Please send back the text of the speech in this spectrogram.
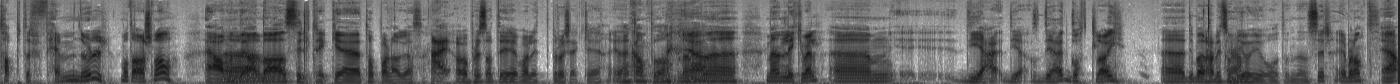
Tapte 5-0 mot Arsenal. Ja, men det, Um, da stilte de ikke toppalag, altså. Nei, og pluss at de var litt bråkjekke i den kampen da. Men, Ja. eh, men likevel. Um, de, er, de, er, altså, de er et godt lag. Eh, de bare har litt sånn Ja. jojo-tendenser iblant. Ja.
